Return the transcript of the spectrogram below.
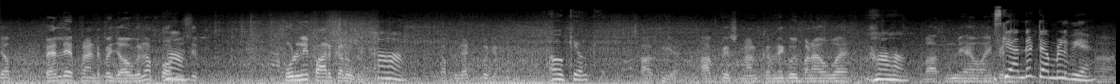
जब पहले फ्रंट पे जाओगे ना पौड़ी हाँ। से पुल नहीं पार करोगे हाँ हाँ आप लेफ्ट पे जाओ ओके ओके साथ ही है आपके स्नान करने को भी बना हुआ है हाँ हाँ बाथरूम भी है वहीं इसके पे अंदर टेम्पल भी है हाँ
